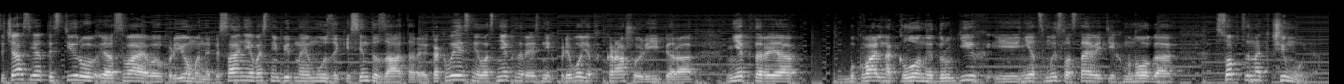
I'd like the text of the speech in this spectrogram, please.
Сейчас я тестирую и осваиваю приемы написания 8-битной музыки, синтезаторы. Как выяснилось, некоторые из них приводят к крашу Рипера, некоторые буквально клоны других и нет смысла ставить их много. Собственно, к чему я?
